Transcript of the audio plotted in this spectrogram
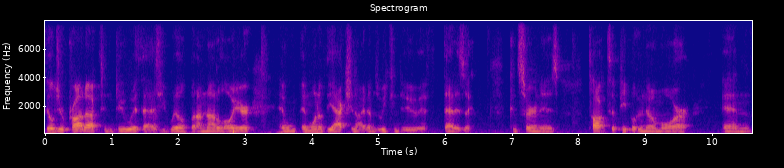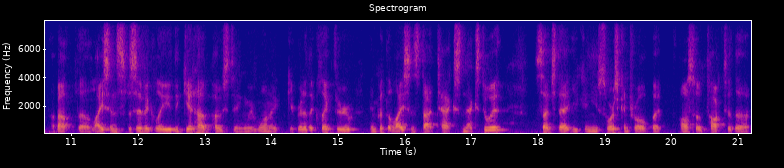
build your product and do with as you will, but I'm not a lawyer. And, and one of the action items we can do if that is a concern is talk to people who know more and about the license specifically the github posting we want to get rid of the click through and put the license.txt next to it such that you can use source control but also talk to the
